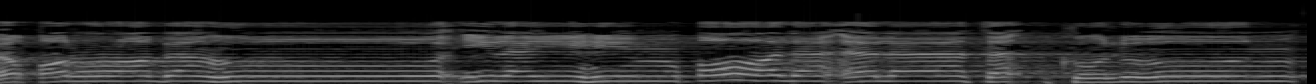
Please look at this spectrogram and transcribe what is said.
فقربه إليهم قال ألا تأكلون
